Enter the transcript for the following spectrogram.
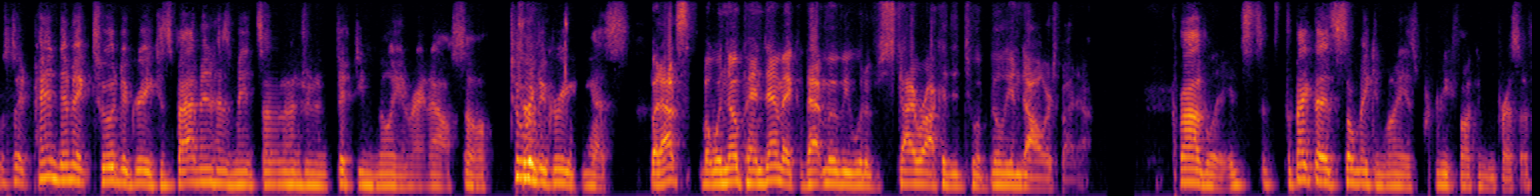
It's like pandemic to a degree because Batman has made 750 million right now. So to True. a degree, yes. But out, but with no pandemic, that movie would have skyrocketed to a billion dollars by now. Probably. It's, it's the fact that it's still making money is pretty fucking impressive.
